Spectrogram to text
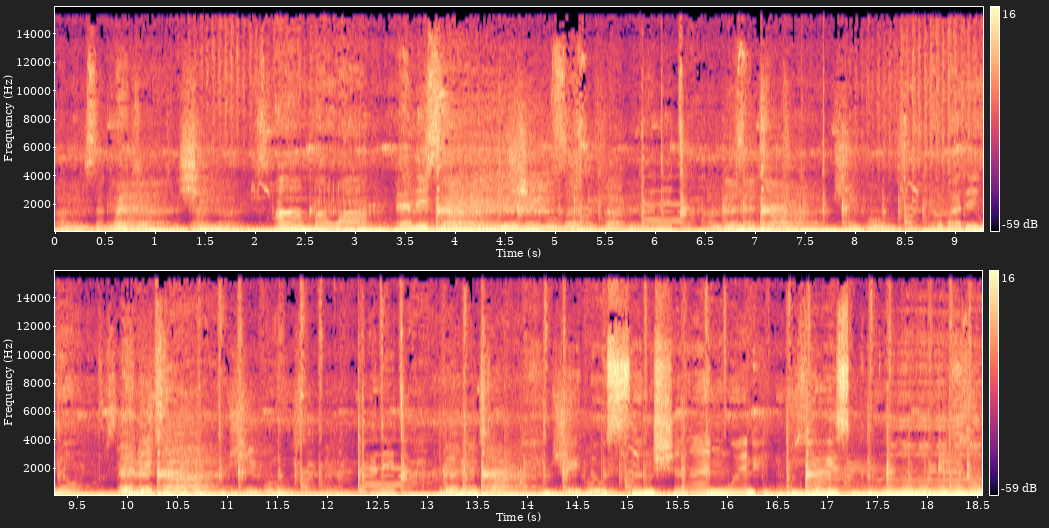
Wama. Mama Wama. Anytime. Anytime. Anytime she goes out Nobody knows. Anytime. She goes out Anytime. Anytime. She goes Ain't no sunshine when he's gone.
